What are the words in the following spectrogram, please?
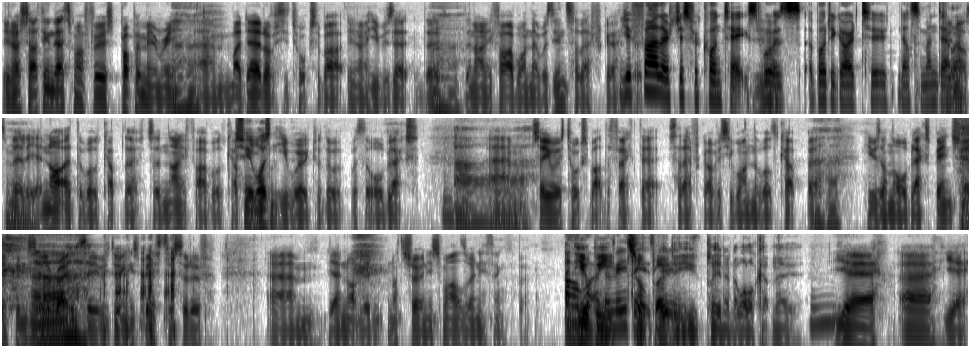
you know, so I think that's my first proper memory. Uh-huh. Um, my dad obviously talks about, you know, he was at the, Uh-huh. the 95 one that was in South Africa. Your father, just for context, Yeah. was a bodyguard to Nelson Mandela. to Mandela. Nelson Mandela, and not at the World Cup though. So 95 World Cup. So he wasn't- He worked with the with the All Blacks. Mhm. Ah. Um, so he always talks about the fact that South Africa obviously won the World Cup, but Uh-huh. he was on the All Blacks bench, so he couldn't celebrate. He said he was doing his best to sort of, um, yeah, not let, not show any smiles or anything. But and Oh, he'll what an be so proud of you playing in the World Cup now. Mm. Yeah, uh, yeah.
